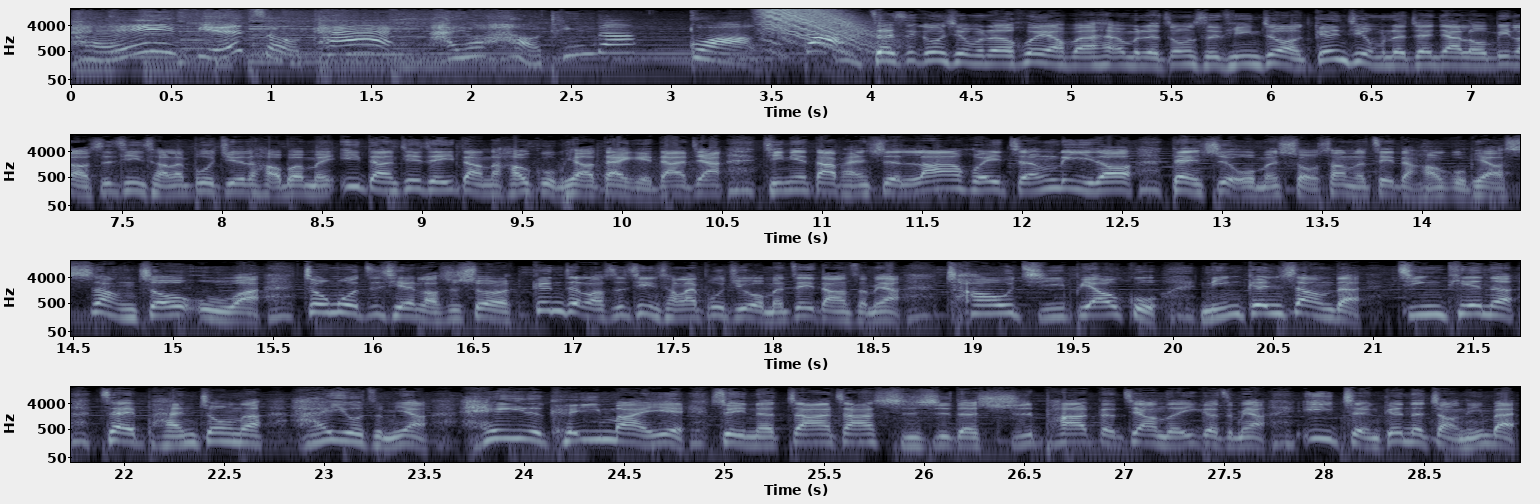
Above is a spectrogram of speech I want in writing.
嘿，别走开，还有好听的。广告，再次恭喜我们的会员朋友还有我们的忠实听众，跟紧我们的专家罗宾老师进场来布局的好朋友们，一档接着一档的好股票带给大家。今天大盘是拉回整理的哦，但是我们手上的这档好股票，上周五啊周末之前，老师说了，跟着老师进场来布局我们这档怎么样？超级标股，您跟上的，今天呢在盘中呢还有怎么样？黑的可以买耶，所以呢扎扎实实的十趴的这样的一个怎么样？一整根的涨停板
